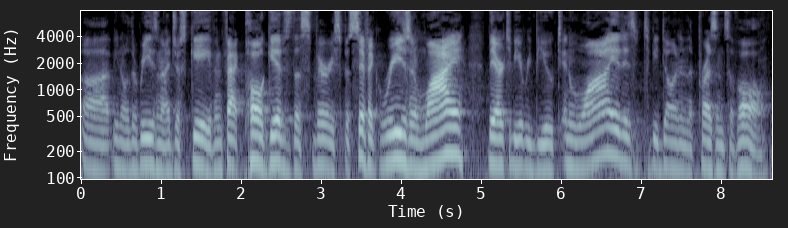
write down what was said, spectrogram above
uh, you know, the reason I just gave. In fact, Paul gives this very specific reason why they are to be rebuked and why it is to be done in the presence of all.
